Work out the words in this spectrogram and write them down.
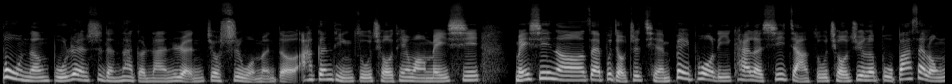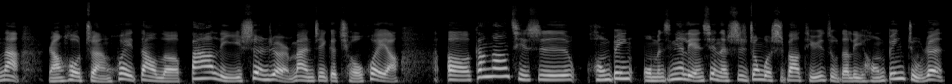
不能不认识的那个男人，就是我们的阿根廷足球天王梅西。梅西呢，在不久之前被迫离开了西甲足球俱乐部巴塞隆纳，然后转会到了巴黎圣日耳曼这个球会啊。呃，刚刚其实洪斌，我们今天连线的是中国时报体育组的李洪斌主任。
